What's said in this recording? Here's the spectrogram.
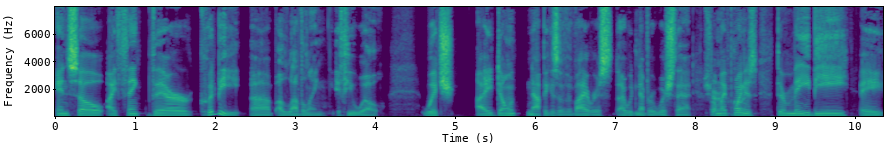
And so I think there could be uh, a leveling, if you will, which I don't, not because of the virus, I would never wish that. Sure, but my point course. is there may be a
